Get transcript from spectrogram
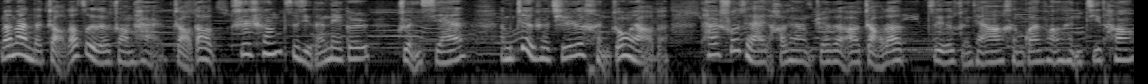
慢慢的找到自己的状态，找到支撑自己的那根准弦。那么这个事儿其实是很重要的。他说起来好像觉得啊，找到自己的准弦啊，很官方、很鸡汤、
